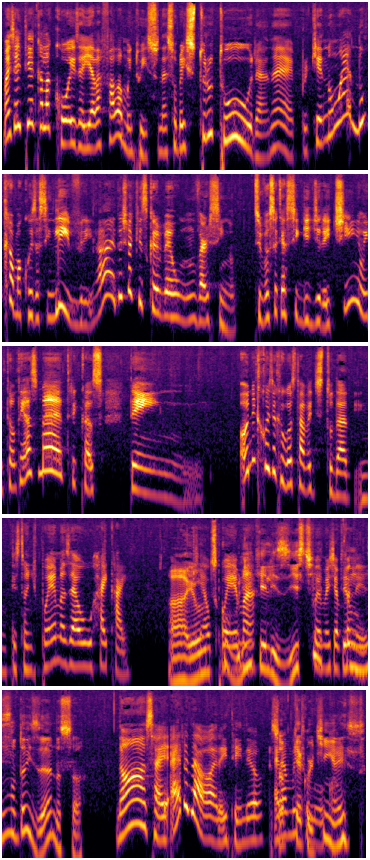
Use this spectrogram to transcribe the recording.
Mas aí tem aquela coisa, e ela fala muito isso, né? Sobre a estrutura, né? Porque não é nunca é uma coisa assim livre. Ah, deixa aqui escrever um, um versinho. Se você quer seguir direitinho, então tem as métricas, tem. A única coisa que eu gostava de estudar em questão de poemas é o haikai. Ah, eu que é descobri poema- que ele existe poema tem um ou dois anos só. Nossa, era da hora, entendeu? É só era porque é muito curtinho, louco. é isso?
